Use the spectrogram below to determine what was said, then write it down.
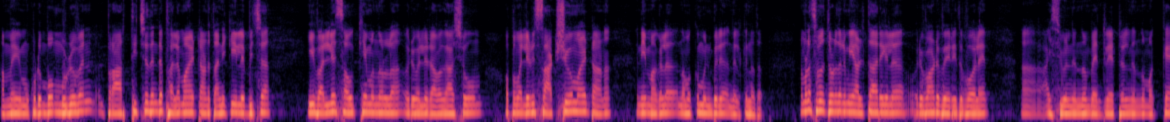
അമ്മയും കുടുംബവും മുഴുവൻ പ്രാർത്ഥിച്ചതിന്റെ ഫലമായിട്ടാണ് തനിക്ക് ലഭിച്ച ഈ വലിയ സൗഖ്യം എന്നുള്ള ഒരു വലിയൊരു അവകാശവും ഒപ്പം വലിയൊരു സാക്ഷ്യവുമായിട്ടാണ് ഇനി മകൾ നമുക്ക് മുൻപിൽ നിൽക്കുന്നത്. നമ്മളെ സംബന്ധിച്ചിടത്തോളം ഈ അൾത്താരയിൽ ഒരുപാട് പേര് ഇതുപോലെ ഐ സിയുവിൽ നിന്നും വെന്റിലേറ്ററിൽ നിന്നും ഒക്കെ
